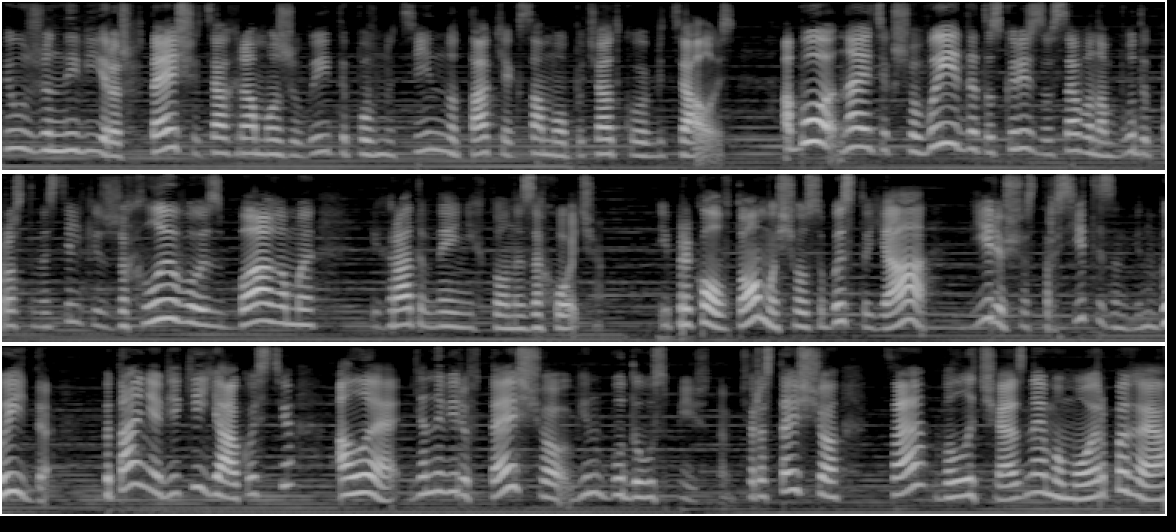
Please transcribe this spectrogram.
ти вже не віриш в те, що ця гра може вийти повноцінно, так як з самого початку обіцялось. Або навіть якщо вийде, то скоріш за все вона буде просто настільки жахливою з багами, і грати в неї ніхто не захоче. І прикол в тому, що особисто я вірю, що Star Citizen він вийде. Питання в якій якості, але я не вірю в те, що він буде успішним через те, що це величезна MMORPG,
